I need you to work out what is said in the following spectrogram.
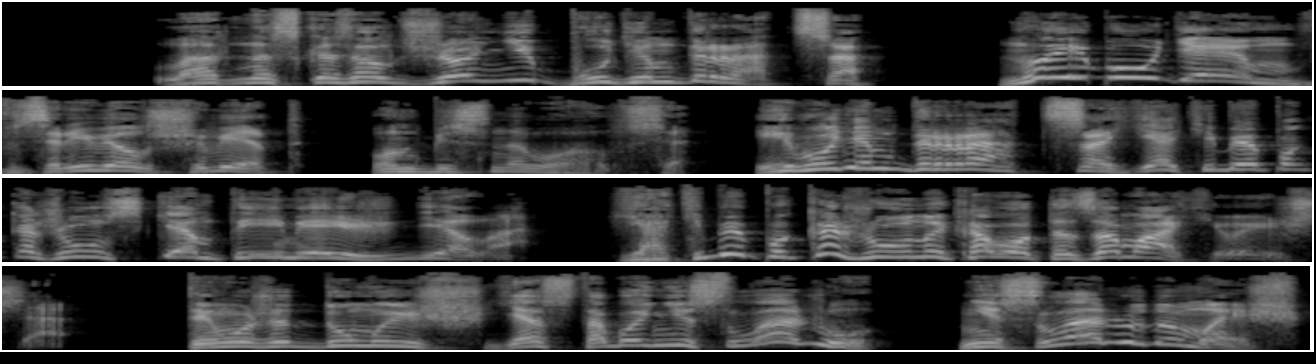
— Ладно, — сказал Джонни, — будем драться. — Ну и будем! — взревел швед. Он бесновался. — И будем драться! Я тебе покажу, с кем ты имеешь дело! Я тебе покажу, на кого ты замахиваешься! Ты, может, думаешь, я с тобой не слажу? Не слажу, думаешь?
